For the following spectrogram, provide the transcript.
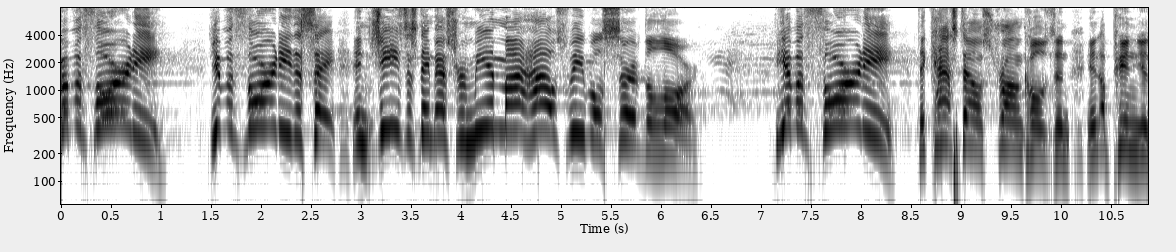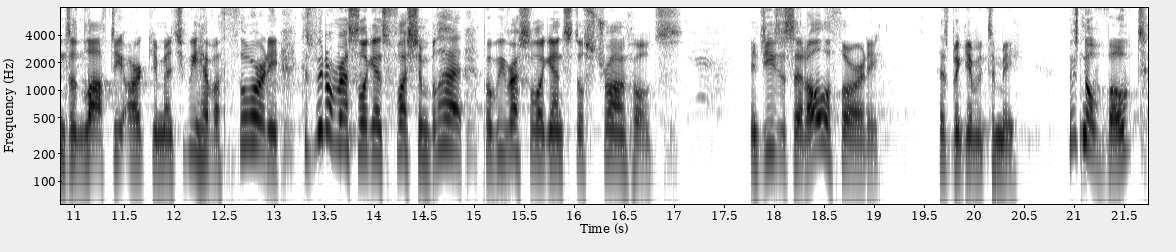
have authority. You have authority to say, in Jesus' name, as for me and my house, we will serve the Lord. You have authority to cast down strongholds and, and opinions and lofty arguments. We have authority because we don't wrestle against flesh and blood, but we wrestle against those strongholds. And Jesus said, All authority has been given to me. There's no vote.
